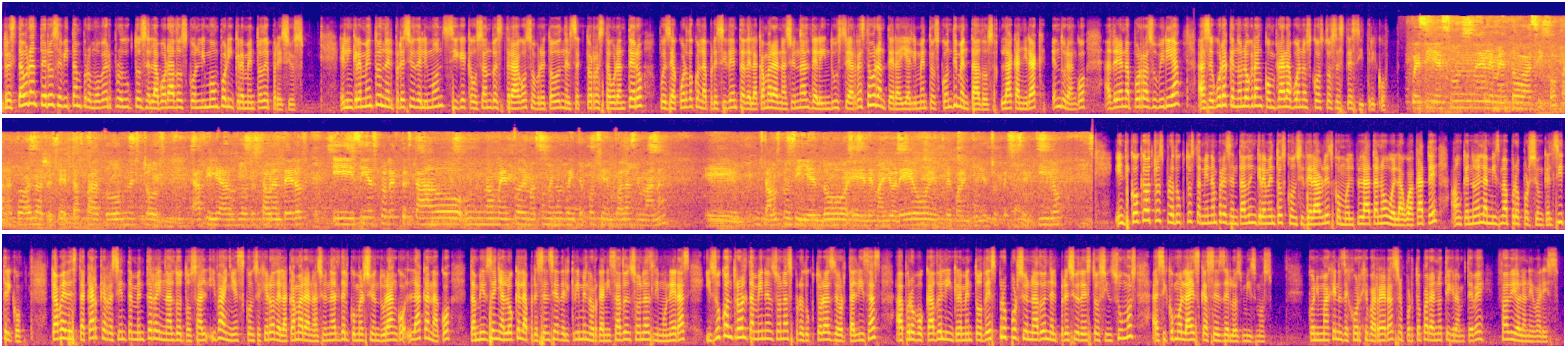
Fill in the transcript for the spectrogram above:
Restauranteros evitan promover productos elaborados con limón por incremento de precios. El incremento en el precio del limón sigue causando estragos, sobre todo en el sector restaurantero, pues de acuerdo con la presidenta de la Cámara Nacional de la Industria Restaurantera y Alimentos Condimentados, la Canirac, en Durango, Adriana Porra Subiría, asegura que no logran comprar a buenos costos este cítrico. Pues sí, es un elemento básico para todas las recetas, para todos nuestros afiliados, los restauranteros, y sí es correcto, está un aumento de más o menos 20% a la semana. Eh, estamos consiguiendo eh, de mayoreo entre 48 pesos el kilo. Indicó que otros productos también han presentado incrementos considerables como el plátano o el aguacate, aunque no en la misma proporción que el cítrico. Cabe destacar que recientemente Reinaldo Dosal Ibáñez, consejero de la Cámara Nacional del Comercio en Durango, la Canaco, también señaló que la presencia del crimen organizado en zonas limoneras y su control también en zonas productoras de hortalizas ha provocado el incremento desproporcionado en el precio de estos insumos, así como la escasez de los mismos. Con imágenes de Jorge Barreras, reportó para Notigram TV, Fabiola Nevares.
